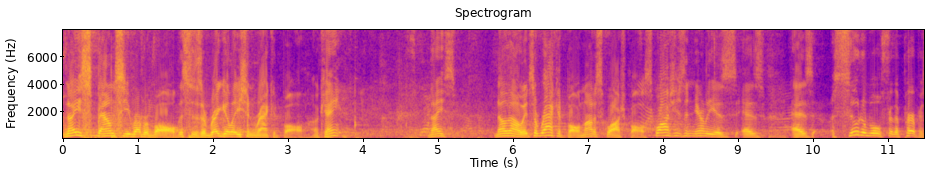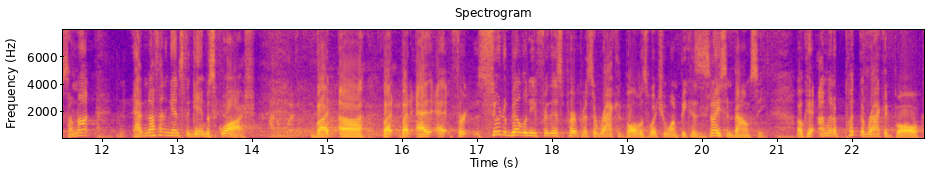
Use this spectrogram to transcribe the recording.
Nice bouncy rubber ball. This is a regulation racket ball, okay? Nice. No, no, it's a racket ball, not a squash ball. Squash isn't nearly as, as, as suitable for the purpose. I'm not, have nothing against the game of squash. But, uh, but, but a, a, for suitability for this purpose, a racket ball is what you want because it's nice and bouncy. Okay, I'm going to put the racket ball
